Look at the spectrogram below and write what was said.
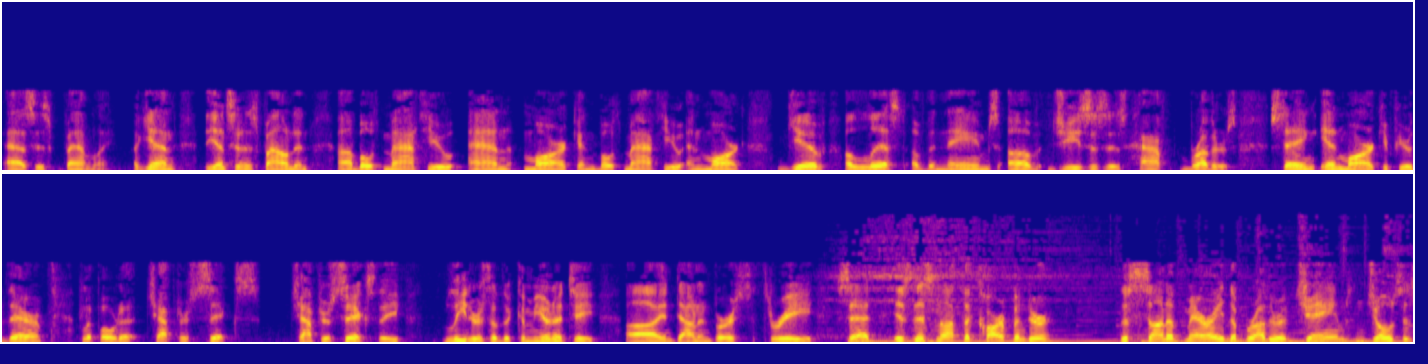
as his family. Again, the incident is found in uh, both Matthew and Mark, and both Matthew and Mark give a list of the names of Jesus' half brothers. Staying in Mark, if you're there, flip over to chapter 6. Chapter 6, the leaders of the community, uh, in, down in verse 3, said, Is this not the carpenter? The son of Mary, the brother of James and Joseph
